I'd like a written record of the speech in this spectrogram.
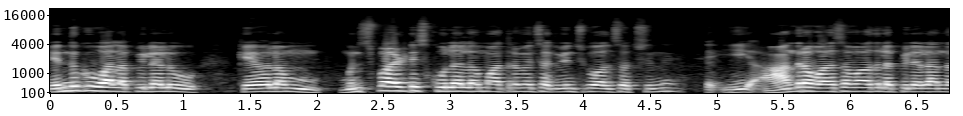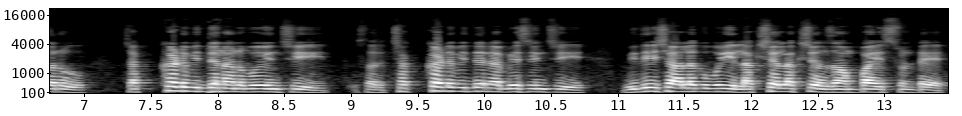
ఎందుకు వాళ్ళ పిల్లలు కేవలం మున్సిపాలిటీ స్కూళ్ళల్లో మాత్రమే చదివించుకోవాల్సి వచ్చింది? ఈ ఆంధ్ర వలసవాదుల పిల్లలందరూ చక్కటి విద్యను అనుభవించి సారీ చక్కటి విద్యను అభ్యసించి విదేశాలకు పోయి లక్ష లక్షలు సంపాదిస్తుంటే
